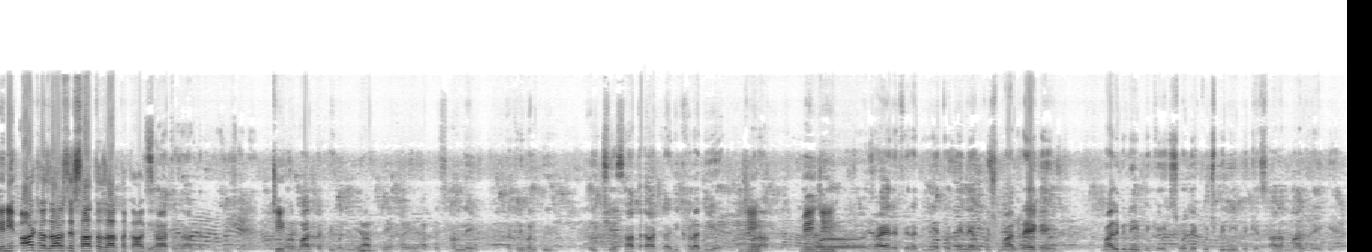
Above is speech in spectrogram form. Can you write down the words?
यानी आठ हज़ार से सात हज़ार तक आ गया। सात हज़ार तक ठीक। और माल तकरीबन ये आप देख रहे हैं आपके सामने तकरीबन कोई कोई छः सात आठ गाड़ी खड़ा भी है जी। बड़ा। जी जी। ज़ाहिर है फिर अभी ये तो दिन है कुछ माल रह गए माल भी नहीं बिके सौदे कुछ भी नहीं बिके सारा माल रह गया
